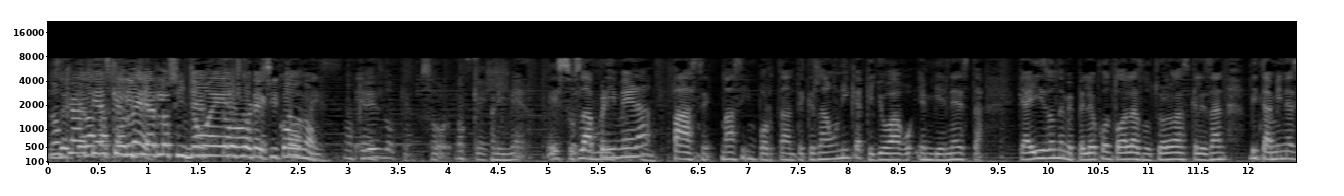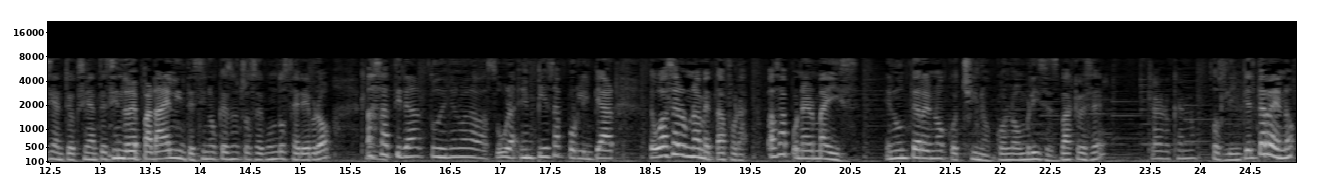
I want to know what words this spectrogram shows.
No, ¿de claro, tienes que limpiar los No eres lo que comes, eres lo que absorbes primero. Eso Entonces, es la primera importante. fase más importante, que es la única que yo hago en bienestar, que ahí es donde me peleo con todas las nutriólogas que les dan vitaminas y antioxidantes sin reparar el intestino, que es nuestro segundo cerebro, vas a tirar tu dinero a la basura. Empieza por limpiar. Te voy a hacer una metáfora. Vas a poner maíz en un terreno cochino con lombrices, ¿va a crecer? Claro que no. Entonces limpia el terreno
